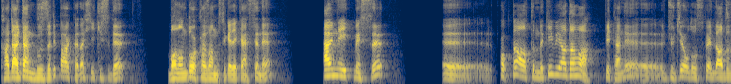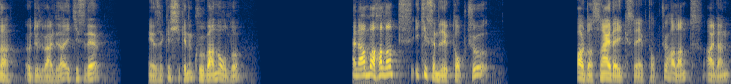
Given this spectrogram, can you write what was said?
kaderden buzdarip arkadaş. ikisi de Ballon d'Or kazanması gereken sene. Her ne hikmetse e, çok da altındaki bir adama bir tane e, Cüce Olospelli adına ödül verdiler. İkisi de ne yazık ki şikenin kurbanı oldu. Yani ama Haaland 2 senelik topçu. Pardon Snyder 2 senelik topçu. Haaland halen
